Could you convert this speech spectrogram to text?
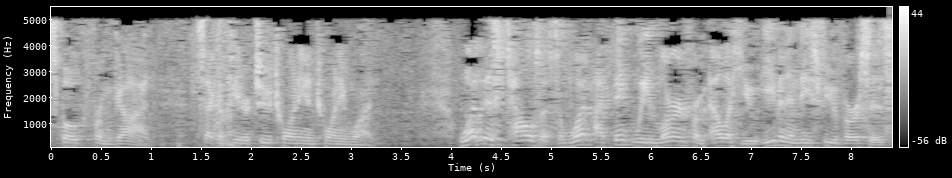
spoke from God. 2 Peter 2, 20 and 21. What this tells us, and what I think we learn from Elihu, even in these few verses,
